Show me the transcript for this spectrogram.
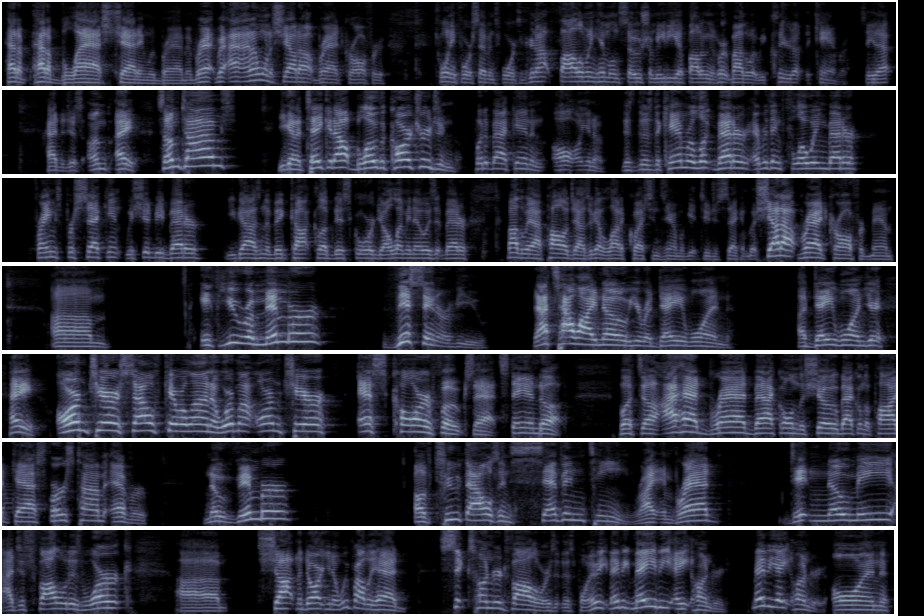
Had a had a blast chatting with Brad. And Brad, I don't want to shout out Brad Crawford, 24 7 Sports. If you're not following him on social media, following his work, by the way, we cleared up the camera. See that? Had to just, um, hey, sometimes you got to take it out, blow the cartridge, and put it back in. And all, you know, does, does the camera look better? Everything flowing better? Frames per second. We should be better. You guys in the Big Cock Club Discord, y'all let me know, is it better? By the way, I apologize. We got a lot of questions here I'm to get to just a second. But shout out Brad Crawford, man. Um, if you remember this interview, that's how I know you're a day one. A day one. You're hey, armchair South Carolina. Where my armchair S car folks at? Stand up. But uh, I had Brad back on the show, back on the podcast, first time ever. November of 2017, right? And Brad didn't know me. I just followed his work. Uh, shot in the dark. You know, we probably had 600 followers at this point. Maybe maybe maybe 800. Maybe 800 on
